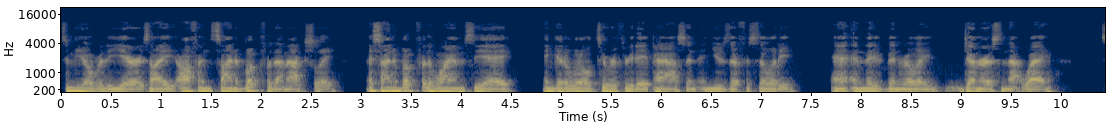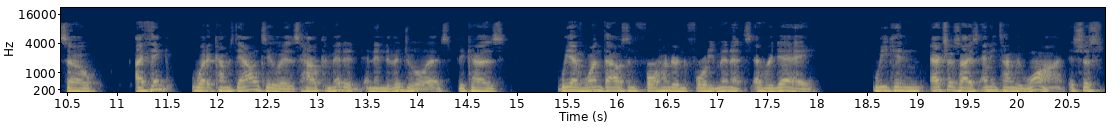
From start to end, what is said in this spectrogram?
to me over the years. I often sign a book for them. Actually, I sign a book for the YMCA and get a little two or three day pass and, and use their facility, and, and they've been really generous in that way. So I think what it comes down to is how committed an individual is because we have 1,440 minutes every day. We can exercise anytime we want. It's just,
